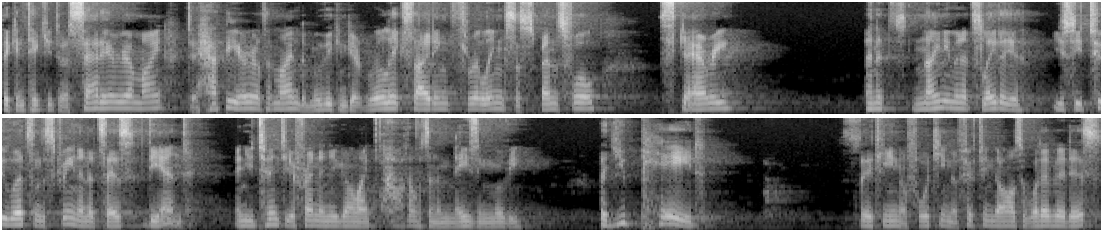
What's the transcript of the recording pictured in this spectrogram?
They can take you to a sad area of mind, to a happy area of the mind. The movie can get really exciting, thrilling, suspenseful, scary. And it's 90 minutes later, you, you see two words on the screen and it says, the end. And you turn to your friend and you go like, wow, that was an amazing movie. But you paid 13 or 14 or 15 dollars or whatever it is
